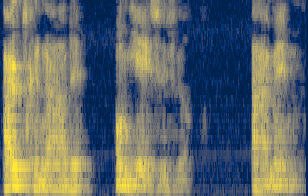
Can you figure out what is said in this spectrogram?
uit genade, om Jezus wil. Amen.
